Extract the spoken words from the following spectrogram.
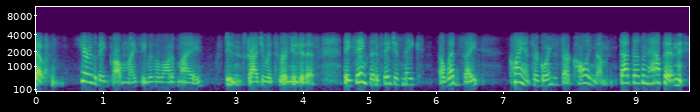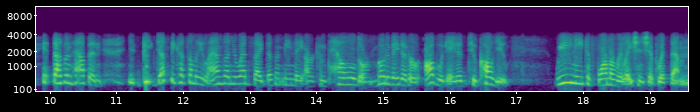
So here's a big problem I see with a lot of my students, graduates who are new to this. They think that if they just make a website, clients are going to start calling them. That doesn't happen. It doesn't happen. Just because somebody lands on your website doesn't mean they are compelled or motivated or obligated to call you. We need to form a relationship with them.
